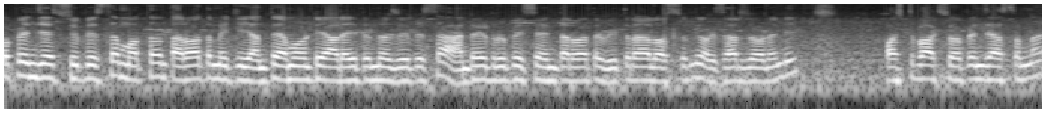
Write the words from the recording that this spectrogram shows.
ఓపెన్ చేసి చూపిస్తా. మొత్తం తర్వాత మీకు ఎంత అమౌంట్ యాడ్ అవుతుందో చూపిస్తా. హండ్రెడ్ రూపీస్ అయిన తర్వాత విత్రాలు వస్తుంది. ఒకసారి చూడండి. ఫస్ట్ బాక్స్ ఓపెన్ చేస్తున్నా.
